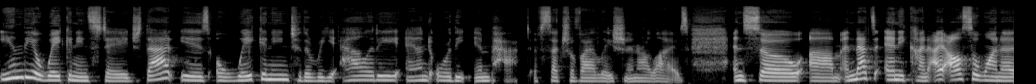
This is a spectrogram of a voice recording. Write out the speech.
in the awakening stage, that is awakening to the reality and or the impact of sexual violation in our lives. And so, um, and that's any kind. I also want to.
